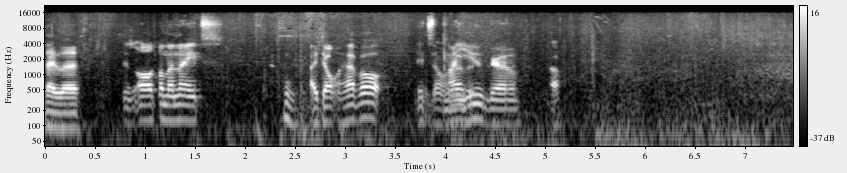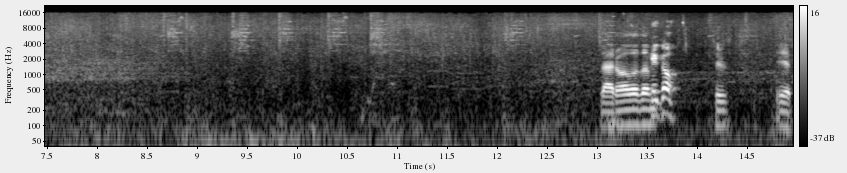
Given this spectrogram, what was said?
They left. There's alt on the knights. I don't have all. It's Don't not have it. you, bro. Oh. Is that all of them? Okay, go. Two. Yep.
